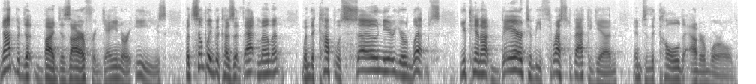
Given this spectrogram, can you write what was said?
not by desire for gain or ease, but simply because at that moment, when the cup was so near your lips, you cannot bear to be thrust back again into the cold outer world.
